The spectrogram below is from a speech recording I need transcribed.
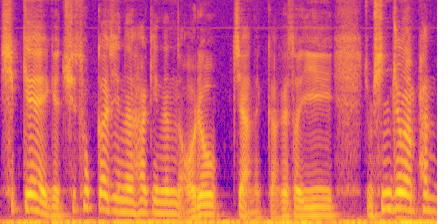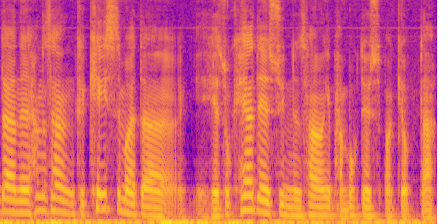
쉽게 이게 취소까지는 하기는 어렵지 않을까. 그래서 이 좀 신중한 판단을 항상 그 케이스마다 계속 해야 될 수 있는 상황이 반복될 수밖에 없다라고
